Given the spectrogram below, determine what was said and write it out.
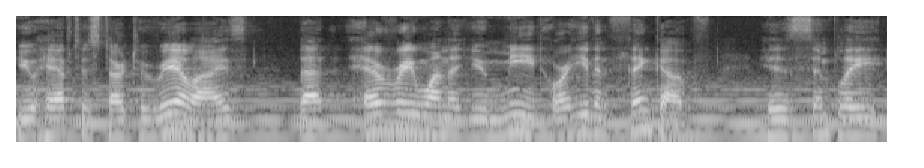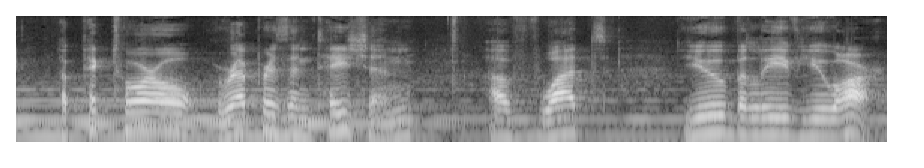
you have to start to realize that everyone that you meet or even think of is simply a pictorial representation of what you believe you are.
